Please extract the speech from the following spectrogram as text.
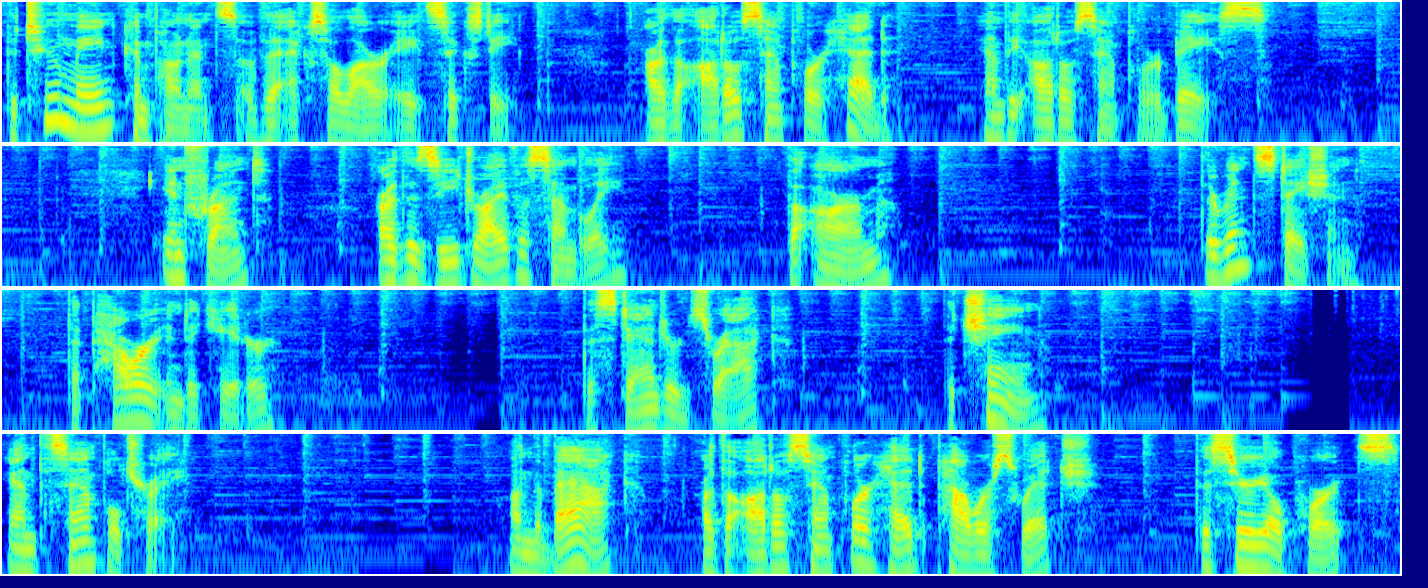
The two main components of the XLR860 are the autosampler head and the autosampler base. In front are the Z-drive assembly, the arm, the rinse station, the power indicator, the standards rack, the chain, and the sample tray. On the back are the auto sampler head power switch, the serial ports,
